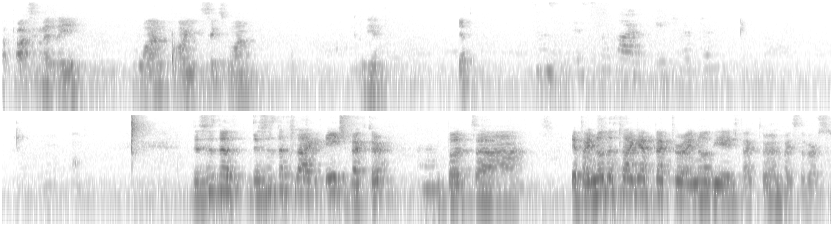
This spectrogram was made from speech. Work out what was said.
approximately 1.61 to the n. Is this, is this the H vector? This is the this is the flag h vector, Uh-huh. but uh, if I know the flag f vector, I know the h vector, and vice versa.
